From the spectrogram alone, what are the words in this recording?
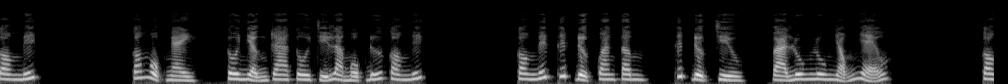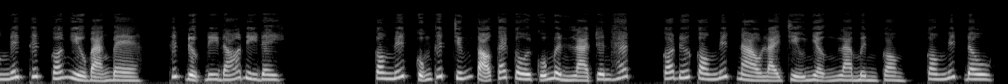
Con nít. Có một ngày, tôi nhận ra tôi chỉ là một đứa con nít. Con nít thích được quan tâm, thích được chiều, và luôn luôn nhõng nhẽo. Con nít thích có nhiều bạn bè, thích được đi đó đi đây. Con nít cũng thích chứng tỏ cái tôi của mình là trên hết, có đứa con nít nào lại chịu nhận là mình còn, con nít đâu,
